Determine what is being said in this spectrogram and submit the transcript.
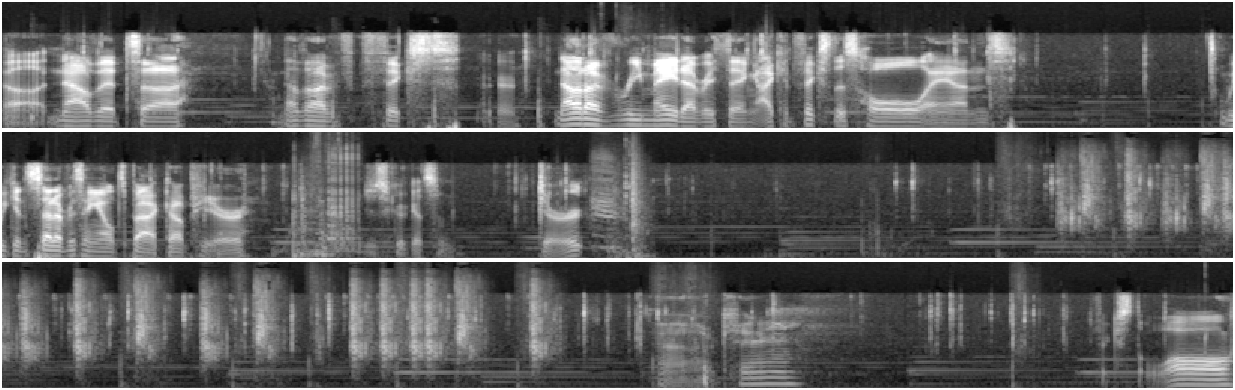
uh, now that uh, now that I've fixed, now that I've remade everything, I can fix this hole and we can set everything else back up here. Just go get some dirt. Okay. Fix the wall.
